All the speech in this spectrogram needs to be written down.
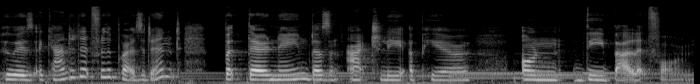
who is a candidate for the president, but their name doesn't actually appear on the ballot form.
